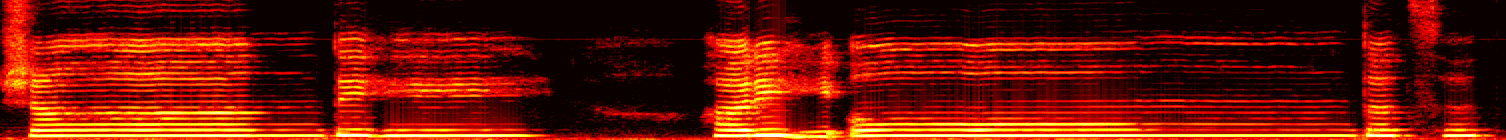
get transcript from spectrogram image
শান্তি হরি ওম তৎসৎ।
